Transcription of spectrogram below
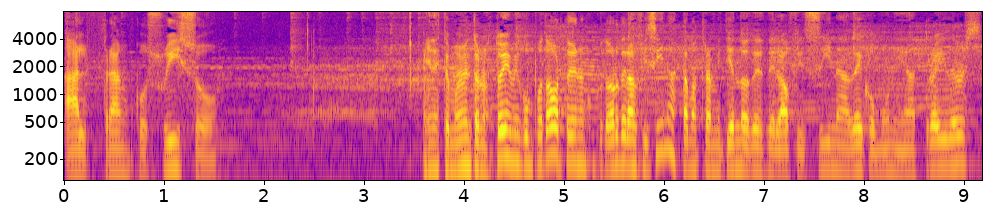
al franco suizo. En este momento no estoy en mi computador, estoy en el computador de la oficina. Estamos transmitiendo desde la oficina de Comunidad Traders.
